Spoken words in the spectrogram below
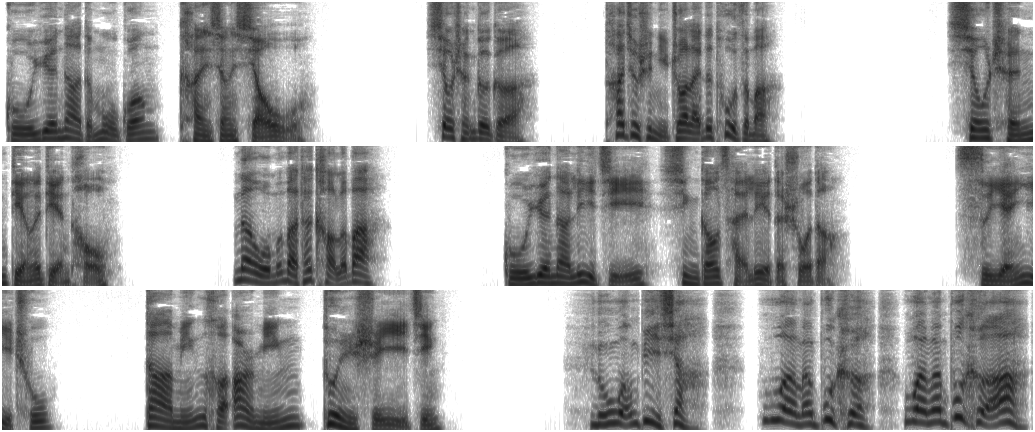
古月娜的目光看向小舞，萧晨哥哥，他就是你抓来的兔子吗？萧晨点了点头，那我们把它烤了吧。古月娜立即兴高采烈的说道。此言一出。大明和二明顿时一惊：“龙王陛下，万万不可，万万不可啊！”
